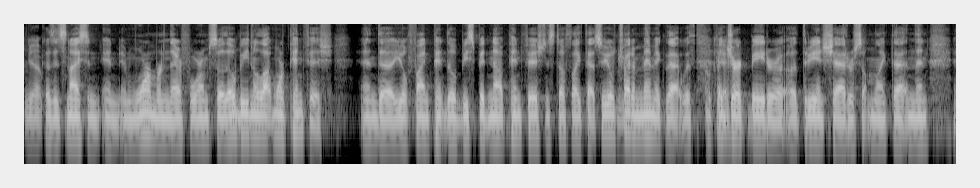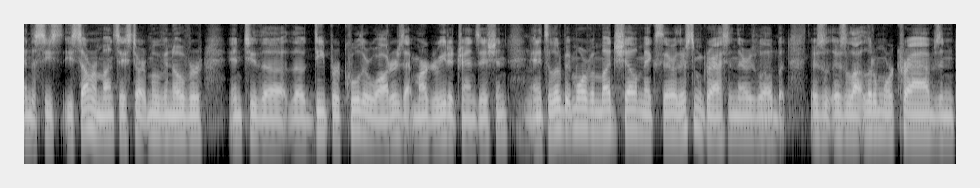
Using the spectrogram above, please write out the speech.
Yep. because it's nice and, and, and warmer in there for them. So they'll be eating a lot more pinfish, and uh, you'll find pin, they'll be spitting out pinfish and stuff like that. So you'll try to mimic that with Okay. a jerk bait or a, a three inch shad or something like that. And then in the these summer months, they start moving over into the the deeper, cooler waters, that margarita transition, and it's a little bit more of a mud shell mix there. There's some grass in there as well, but there's a, there's a lot little more crabs and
